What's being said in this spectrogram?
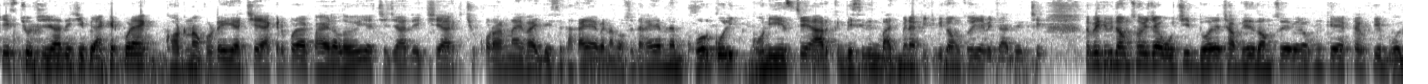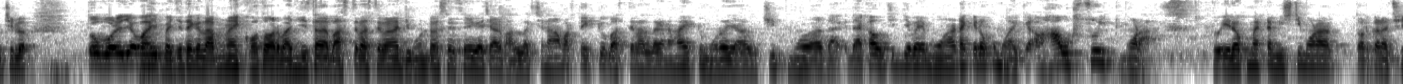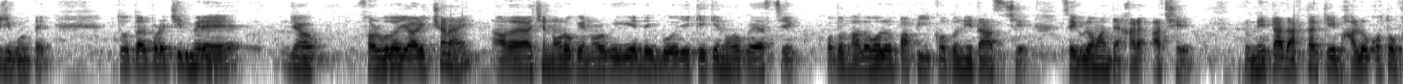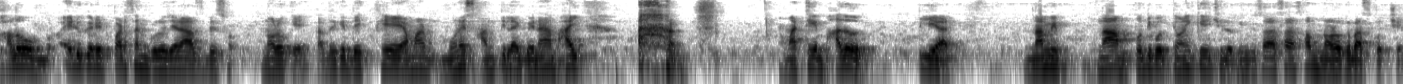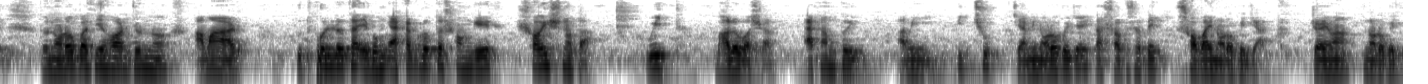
Case চলছে, যা দেখছি, একের পর এক ঘটনা ঘটেই যাচ্ছে, একের পর এক ভাইরাল হয়ে যাচ্ছে, যা দেখছি, আর কিছু করার নাই ভাই, দেশে থাকা যাবে না, দশে থাকা যাবে না, ঘোর কলি ঘনিয়ে এসছে, আর বেশি দিন বাঁচবে না, পৃথিবী ধ্বংস হয়ে যাবে, যা দেখছি। তো পৃথিবী ধ্বংস হয়ে যাওয়া উচিত দু হাজার ছাব্বিশে ধ্বংস হয়ে যাবে, এরকম কি একটা কি বলছিল। তো বলে যাও ভাই, বেঁচে থেকে লাভ নাই, কত আর বাঁচিয়ে তারা বাঁচতে বাঁচতে পারে না, জীবনটা শেষ হয়ে গেছে, আর ভালো লাগছে না। আমার তো একটু বাঁচতে ভালো লাগে না, ভাই, একটু মরে যাওয়া উচিত, মরা দেখা উচিত যে, ভাই, মরাটা কীরকম হয় হাউ সুইট মরা। তো এরকম একটা মিষ্টি মরার দরকার আছে জীবনটায়। তো তারপরে চিল মেরে যা হোক, স্বর্গদয় যাওয়ার ইচ্ছা নাই। আমাদের আছে নরকে নরকে গিয়ে দেখব যে কে কে নরকে আসছে, কত ভালো ভালো পাপি, কত নেতা আসছে, সেগুলো আমার দেখার আছে। তো নেতা ডাক্তার কে ভালো, কত ভালো এডুকেটেড পার্সনগুলো যারা আসবে নরকে, তাদেরকে দেখতে আমার মনে শান্তি লাগবে না। ভাই, আমার থেকে ভালো প্লেয়ার নামে নাম, প্রতিপত্তি অনেক কিছু ছিল, কিন্তু সব নরকে বাস করছে। তো নরকবাসী হওয়ার জন্য আমার উৎফুল্লতা এবং একাগ্রতার সঙ্গে সহিষ্ণুতা উইথ ভালোবাসা। একান্তই আমি ইচ্ছুক যে আমি নরকে যাই, তার সাথে সাথে সবাই নরকে যাক। জয় মা, নরকে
